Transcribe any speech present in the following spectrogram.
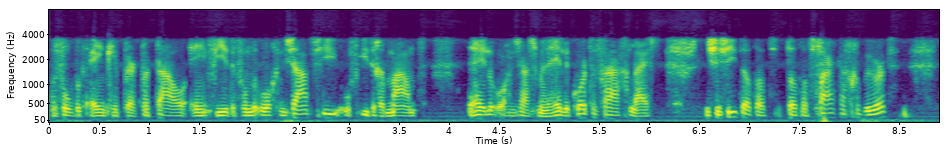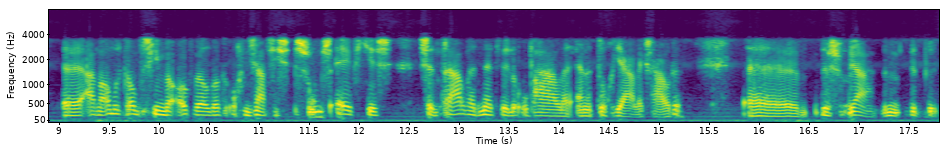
bijvoorbeeld één keer per kwartaal, een vierde van de organisatie of iedere maand de hele organisatie met een hele korte vragenlijst. Dus je ziet dat dat, dat, dat vaker gebeurt. Uh, aan de andere kant zien we ook wel dat organisaties soms eventjes centraal het net willen ophalen en het toch jaarlijks houden. Uh, dus ja, de, de,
